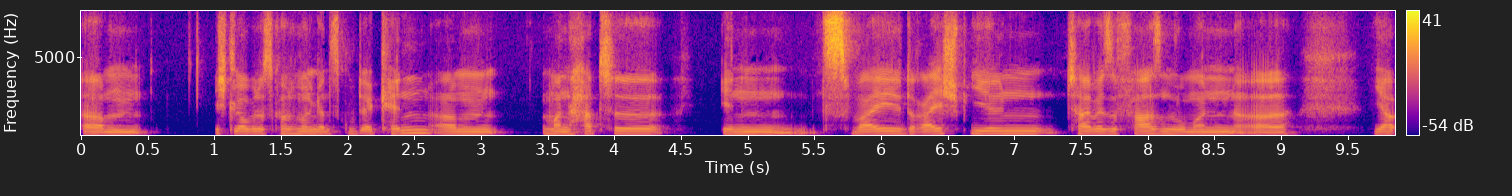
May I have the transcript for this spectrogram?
Ähm, ich glaube, das konnte man ganz gut erkennen. Ähm, man hatte in zwei, drei Spielen teilweise Phasen, wo man äh, ja,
